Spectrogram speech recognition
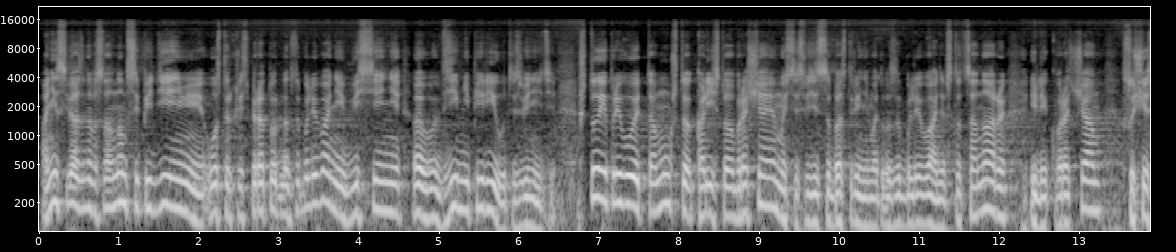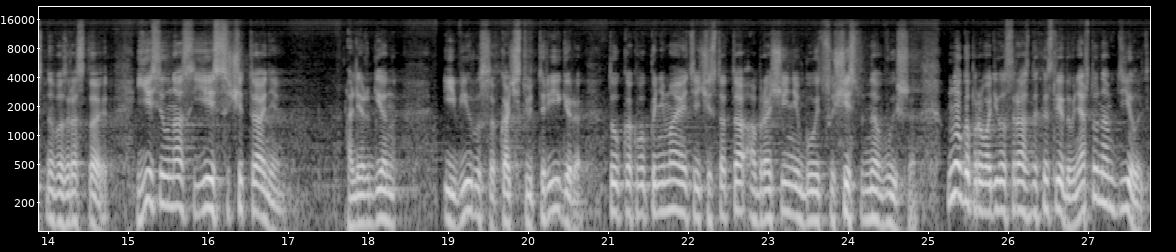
они связаны в основном с эпидемиями острых респираторных заболеваний в, весенний, э, в зимний период, извините. Что и приводит к тому, что количество обращаемости в связи с обострением этого заболевания в стационары или к врачам существенно возрастает. Если у нас есть сочетание аллерген и вируса в качестве триггера, то, как вы понимаете, частота обращения будет существенно выше. Много проводилось разных исследований. А что нам делать?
